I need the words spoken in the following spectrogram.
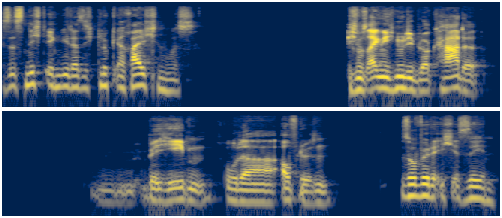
Es ist nicht irgendwie, dass ich Glück erreichen muss. Ich muss eigentlich nur die Blockade beheben oder auflösen. So würde ich es sehen.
